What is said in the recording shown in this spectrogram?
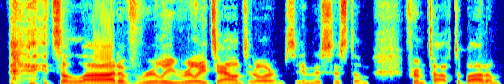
it's a lot of really, really talented arms in this system from top to bottom.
